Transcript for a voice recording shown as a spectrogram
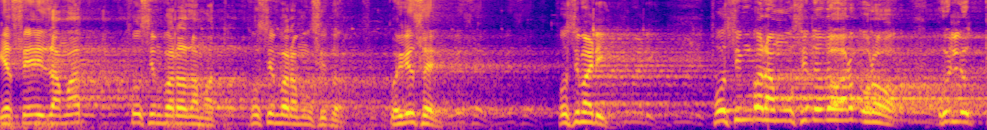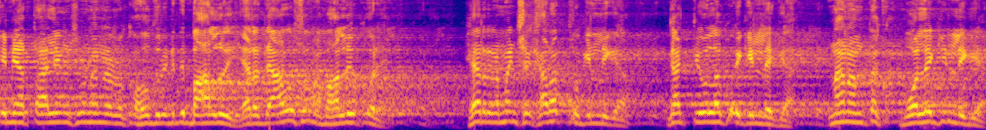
গেছে এই জামাত, পশ্চিমপাড়া জামাত, পশ্চিমপাড়া মসজিদ। কই গেছে? পশ্চিমাড়ি পশ্চিমপাড়া মসজিদে যাওয়ার পরও ওই লোককে নিয়ে তালিম শোনানোর এটিতে ভালোই দিয়ে আলোচনা ভালোই করে। হেরার মানুষে খারাপ তো কিনলিগা গাট্টিওয়ালা কই কিনলেগা নানান তা বলে কিনলিগা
